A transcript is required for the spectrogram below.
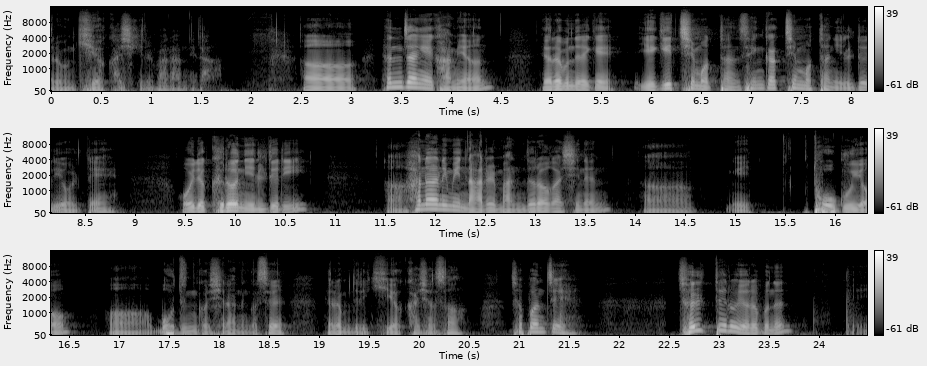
여러분 기억하시기를 바랍니다. 어, 현장에 가면 여러분들에게 예기치 못한 생각지 못한 일들이 올 때 오히려 그런 일들이 어, 하나님이 나를 만들어 가시는 어, 이 도구요 어, 모든 것이라는 것을 여러분들이 기억하셔서 첫 번째 절대로 여러분은 이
